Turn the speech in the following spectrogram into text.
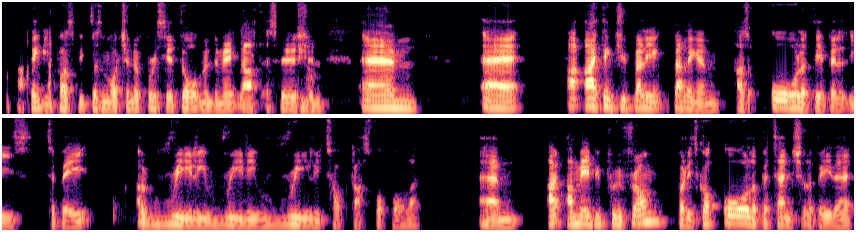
I think he possibly doesn't watch enough Borussia Dortmund to make that assertion. Um, uh, I, think Jude Bellingham has all of the abilities to be a really, really, really top class footballer. Um, I, I, may be proved wrong, but he's got all the potential to be there.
